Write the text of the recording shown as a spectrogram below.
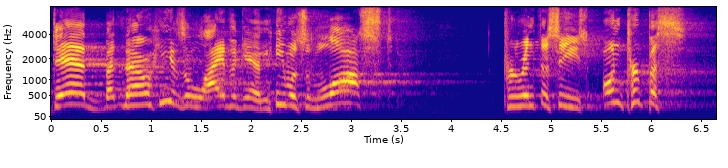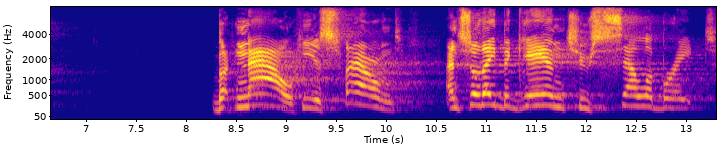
dead, but now he is alive again. He was lost, parentheses, on purpose. But now he is found. And so they began to celebrate.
